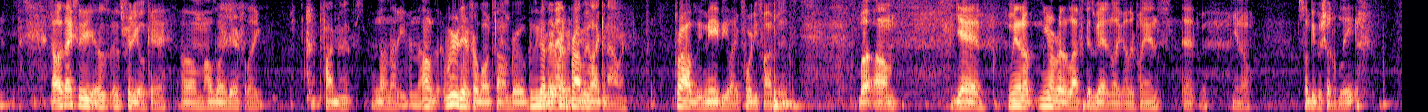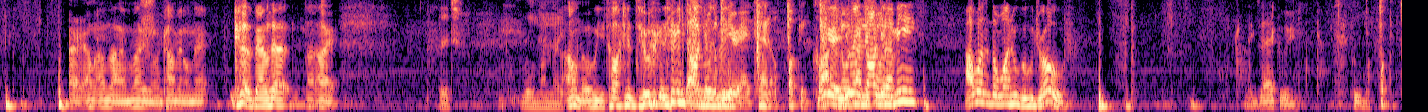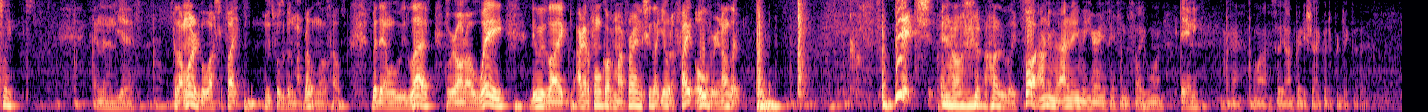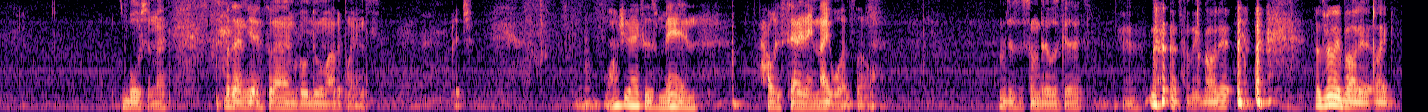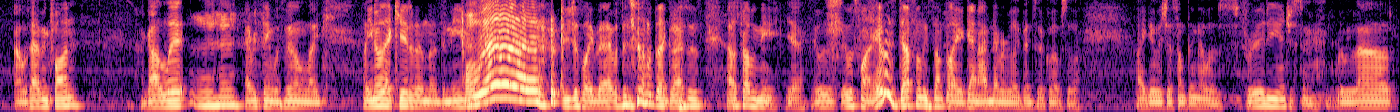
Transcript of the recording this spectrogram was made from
that was actually it was it was pretty okay. Um, I was only there for like Five minutes. No, not even. I was. We were there for a long time, bro. Because we We got were there, there probably like an hour. probably maybe like 45 minutes but um yeah we ended up me and my brother left because we had like other plans that you know some people showed up late All right, I'm, I'm not. I'm not even gonna comment on that because that was that. Uh, all right, bitch ruined my night I don't know who you talking to because you ain't Y'all talking supposed to to be me. there at 10 a fucking clock Nigga, you know you ain't talking to me. I wasn't the one who who drove. Exactly. Blew my fucking planes and then yeah because I wanted to go watch the fight. We were supposed to go to my brother-in-law's house, but then when we left, we were on our way. It was like I got a phone call from my friend, and she's like, "Yo, the fight over," and I was like, "Bitch!" And I was, I was just like, "Fuck." I don't even. I didn't even hear anything from the fight. one. Danny. Okay. Wow. So yeah, I'm pretty sure I could have predicted that. It's bullshit, man. But then, yeah, so then I'm going to go do my other plans. Bitch. Why don't you ask this man how his Saturday night was, though? I'm just assuming that it was good. Yeah. That's really about it. That's really about it. Like I was having fun. I got lit. Mm-hmm. Everything was feeling like, like you know that kid in the the meme. Oh, You're just like that with the with the glasses. That was probably me. Yeah, it was it was fun. It was definitely something like again I've never really been to a club, so like it was just something that was pretty interesting. Really loud.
